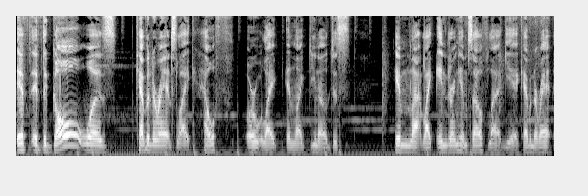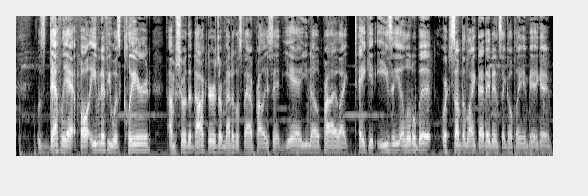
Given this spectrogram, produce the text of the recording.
if if the goal was Kevin Durant's like health or like and like you know just him not like injuring himself like yeah Kevin Durant was definitely at fault. Even if he was cleared I'm sure the doctors or medical staff probably said yeah you know probably like take it easy a little bit or something like that. They didn't say go play NBA game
